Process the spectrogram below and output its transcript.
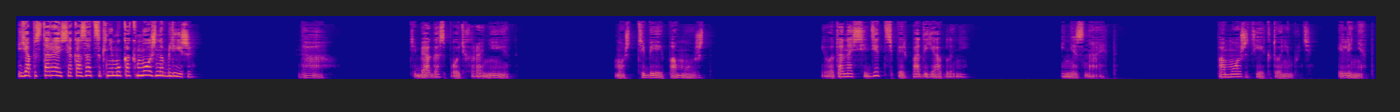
и я постараюсь оказаться к нему как можно ближе». «Да, Тебя Господь хранит. Может, тебе и поможет. И вот она сидит теперь под яблоней и не знает, поможет ей кто-нибудь или нет.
